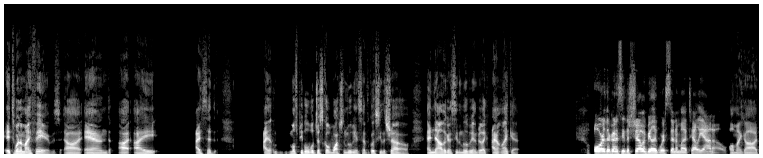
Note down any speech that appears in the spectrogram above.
it's one of my faves. Uh, and I, I, I said, I most people will just go watch the movie instead of go see the show. And now they're going to see the movie and be like, I don't like it. Or they're going to see the show and be like, we're cinema Italiano. Oh my god,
